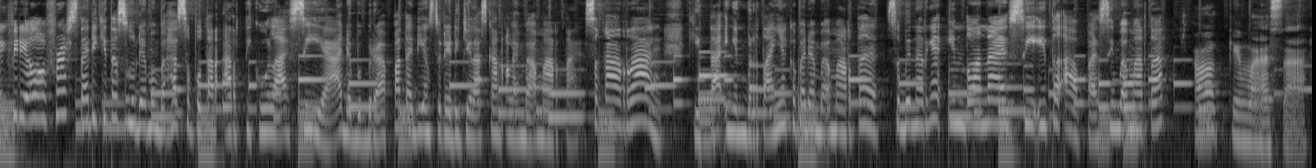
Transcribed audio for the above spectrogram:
Baik video lovers, tadi kita sudah membahas seputar artikulasi ya. Ada beberapa tadi yang sudah dijelaskan oleh Mbak Marta. Sekarang kita ingin bertanya kepada Mbak Marta, sebenarnya intonasi itu apa sih Mbak Marta? Oke masa.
